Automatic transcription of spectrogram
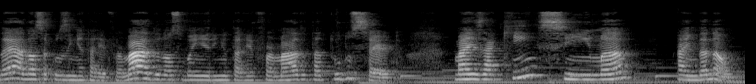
né? A nossa cozinha tá reformada, o nosso banheirinho tá reformado, tá tudo certo. Mas aqui em cima ainda não.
